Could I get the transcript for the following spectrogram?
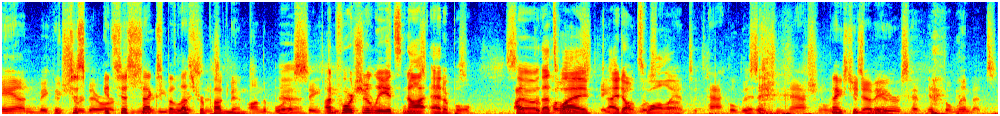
and making it's sure just, there are It's just sex, but less repugnant. On the board yeah. of safety. Unfortunately, it's not edible. So that's why I, I don't swallow. To tackle this issue nationally Thanks, GW. Mayors have hit the limits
